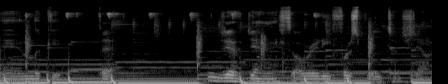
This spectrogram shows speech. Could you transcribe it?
And look at that. Jeff Janis already first play touchdown.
